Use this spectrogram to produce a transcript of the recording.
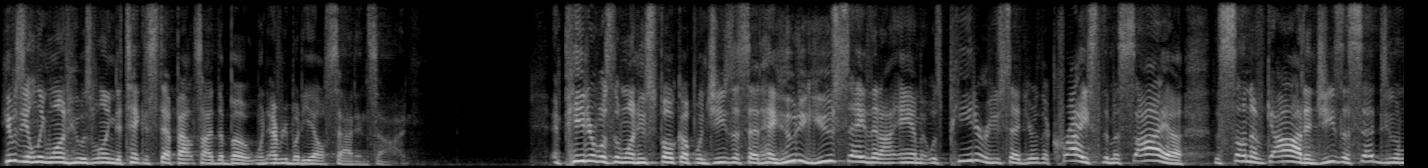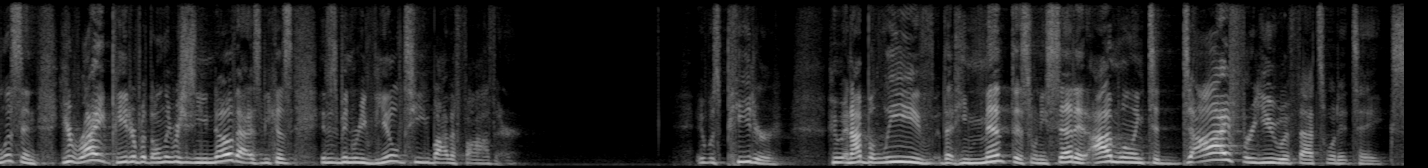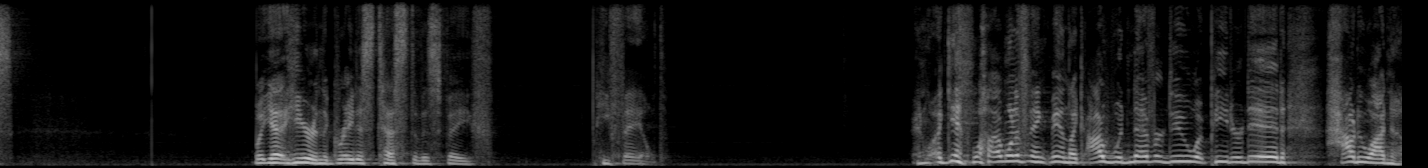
he was the only one who was willing to take a step outside the boat when everybody else sat inside. And Peter was the one who spoke up when Jesus said, Hey, who do you say that I am? It was Peter who said, You're the Christ, the Messiah, the Son of God. And Jesus said to him, Listen, you're right, Peter, but the only reason you know that is because it has been revealed to you by the Father. It was Peter who, and I believe that he meant this when he said it I'm willing to die for you if that's what it takes. But yet, here in the greatest test of his faith, he failed. And again, I want to think, man, like I would never do what Peter did. How do I know?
